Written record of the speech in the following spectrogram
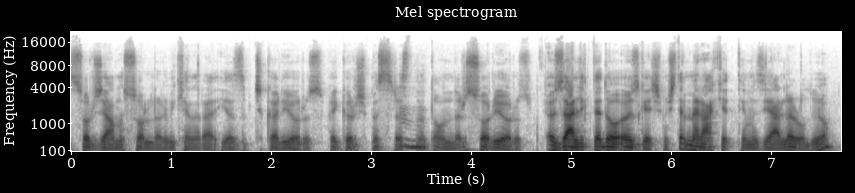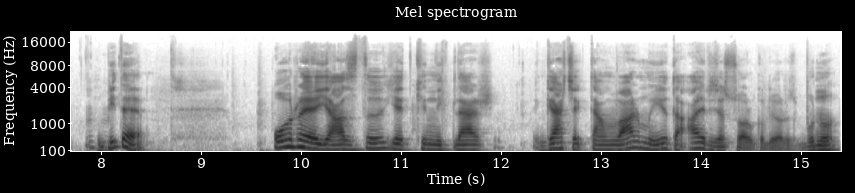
soracağımız soruları bir kenara yazıp çıkarıyoruz ve görüşme sırasında da onları soruyoruz. Özellikle de o özgeçmişte merak ettiğimiz yerler oluyor. Bir de oraya yazdığı yetkinlikler gerçekten var mıyı da ayrıca sorguluyoruz. Bunu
